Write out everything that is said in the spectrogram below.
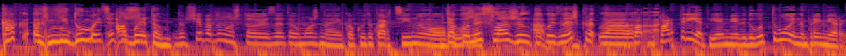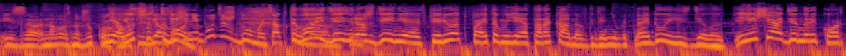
Как э, не думать Это об ж- этом? Да вообще подумал, что из этого можно и какую-то картину Так он и выложить. сложил А, такой, знаешь, кра- а, П- Портрет, я имею в виду. Вот твой, например, из э, навозных жуков. Не, лучше сделать, Ты твой. же не будешь думать, откуда... Твой день тебе. рождения вперед, поэтому я тараканов где-нибудь найду и сделаю. И еще один рекорд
